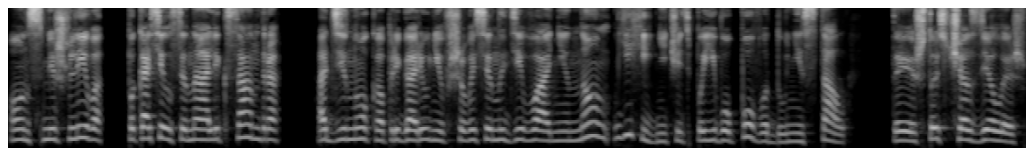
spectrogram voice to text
Он смешливо покосился на Александра, одиноко пригорюнившегося на диване, но ехидничать по его поводу не стал. Ты что сейчас делаешь?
